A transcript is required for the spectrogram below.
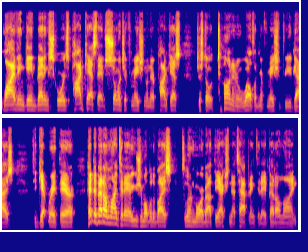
live in game betting scores, podcasts. They have so much information on their podcast, just a ton and a wealth of information for you guys to get right there. Head to Bet Online today or use your mobile device to learn more about the action that's happening today. Bet Online,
